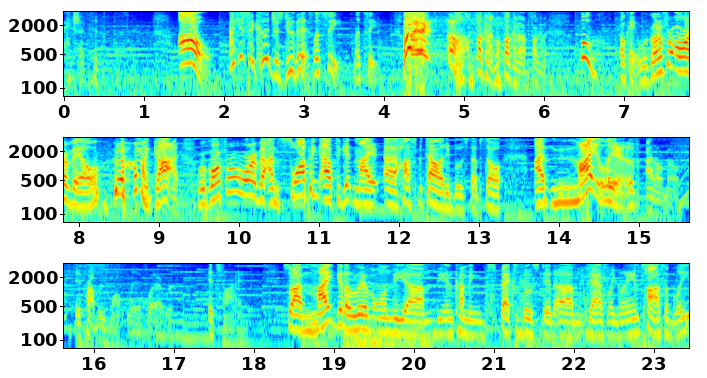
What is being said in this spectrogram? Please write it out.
actually, I could. Oh, I guess I could just do this. Let's see. Let's see. Oh I'm fucking up. I'm fucking up. I'm fucking up. Whew. Okay, we're going for Aura oh my god. We're going for Aura I'm swapping out to get my uh, hospitality boost up. So I might live. I don't know. It probably won't live. Whatever. It's fine. So I might get a live on the um, the incoming specs boosted um, Dazzling Gleam. Possibly.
